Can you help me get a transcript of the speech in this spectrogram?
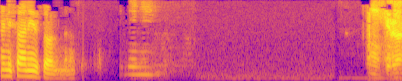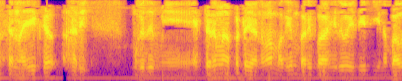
නිසා නේද ස්වාමීන් වහන්සේ? ඒක හරි. මොකද මේ ඇත්තරම අපිට යනවා මගෙන් පරිබාහිරව ඉදී තියෙන බව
